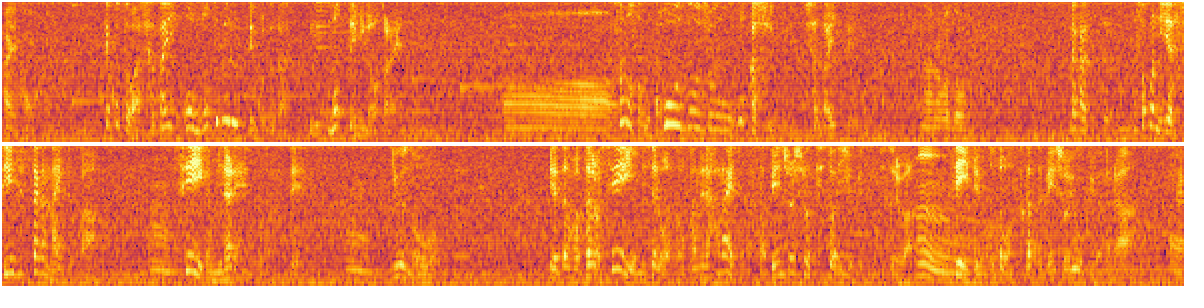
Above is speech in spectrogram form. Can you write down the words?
はいはいはい。ってことは謝罪を求めるってことがもっと意味が分からへん。ああそもそも構造上おかしいのに謝罪っていうものがなるほど。だからそそこにいや誠実さがないとかうん。誠意が見られへんとかっていうのをいやだから例えば誠意を見せろはさお金で払えとかさ弁償しろって人はいいよ別にそれは、うんうん誠意という言葉を使った弁償要求だからはいはい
